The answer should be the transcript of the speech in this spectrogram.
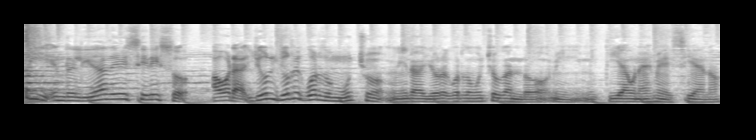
Sí, en realidad debe ser eso. Ahora, yo, yo recuerdo mucho, mira, yo recuerdo mucho cuando mi, mi tía una vez me decía, ¿no?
